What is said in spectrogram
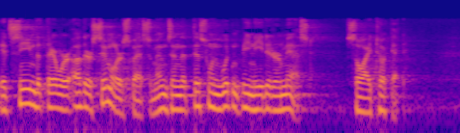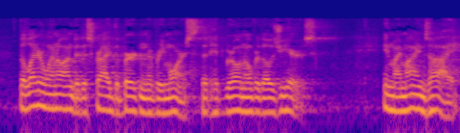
It seemed that there were other similar specimens and that this one wouldn't be needed or missed, so I took it. The letter went on to describe the burden of remorse that had grown over those years. In my mind's eye,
